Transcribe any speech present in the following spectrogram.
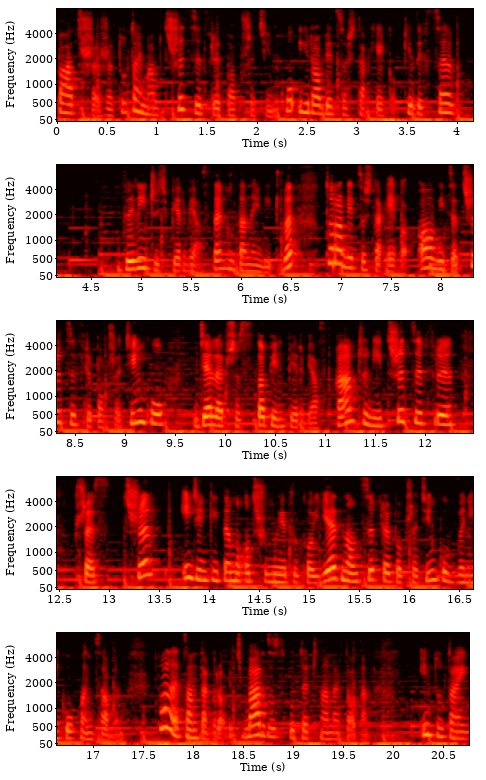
Patrzę, że tutaj mam trzy cyfry po przecinku i robię coś takiego. Kiedy chcę wyliczyć pierwiastek z danej liczby, to robię coś takiego. O, widzę trzy cyfry po przecinku, dzielę przez stopień pierwiastka, czyli trzy cyfry przez 3 i dzięki temu otrzymuję tylko jedną cyfrę po przecinku w wyniku końcowym. Polecam tak robić, bardzo skuteczna metoda. I tutaj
